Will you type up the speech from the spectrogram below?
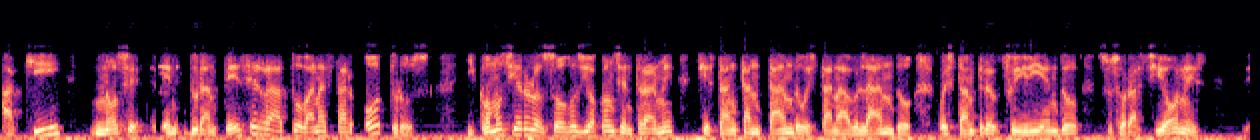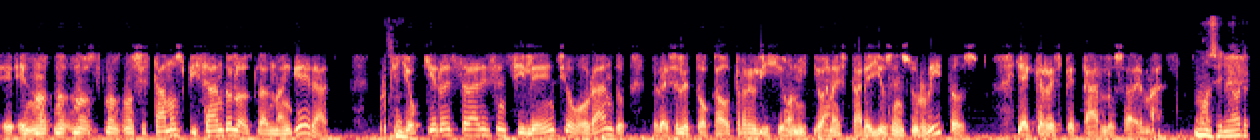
aquí no sé, en- durante ese rato van a estar otros. ¿Y cómo cierro los ojos yo a concentrarme si están cantando o están hablando o están prefiriendo sus oraciones? Eh, eh, no- no- nos, nos- nos estamos pisando los- las mangueras. Porque yo quiero estar es en silencio, orando, pero a eso le toca a otra religión y van a estar ellos en sus ritos. Y hay que respetarlos además. Monseñor,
